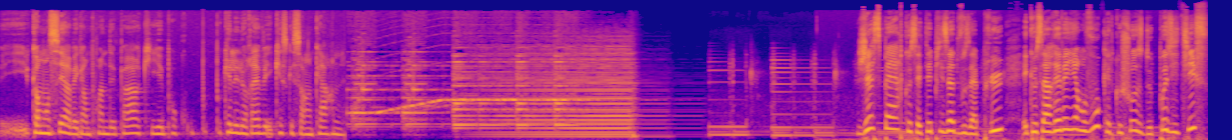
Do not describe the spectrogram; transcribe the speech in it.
mm. commencer avec un point de départ qui est pour, quel est le rêve et qu'est-ce que ça incarne? J'espère que cet épisode vous a plu et que ça a réveillé en vous quelque chose de positif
